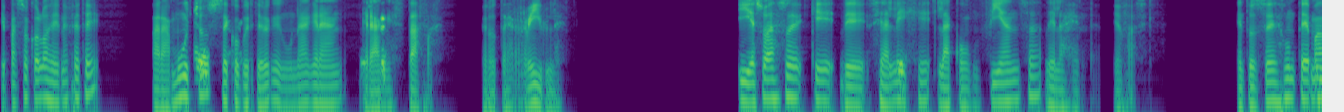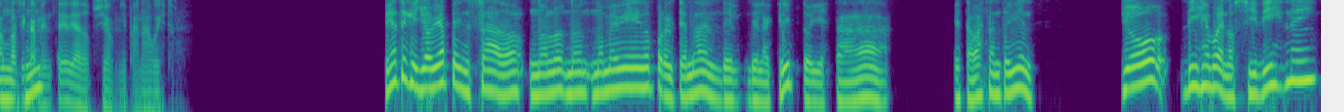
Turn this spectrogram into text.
¿Qué pasó con los NFT? Para muchos se convirtieron en una gran, gran estafa, pero terrible. Y eso hace que se aleje la confianza de la gente. Qué fácil. Entonces es un tema básicamente de adopción, mi pana Winston. Fíjate que yo había pensado, no, no, no me había ido por el tema del, de la cripto y está, está bastante bien. yo dije, bueno, si Disney,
